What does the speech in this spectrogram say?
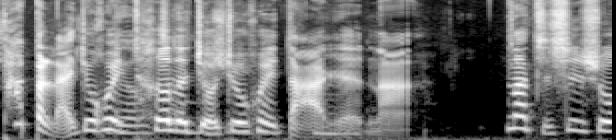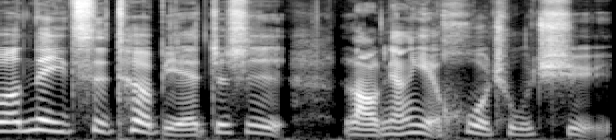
他本来就会喝了酒就会打人呐、啊。那只是说那一次特别，就是老娘也豁出去，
